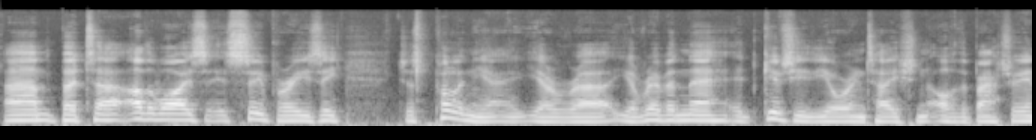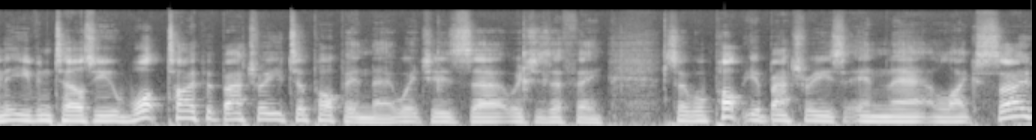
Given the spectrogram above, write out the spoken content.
Um, but uh, otherwise, it's super easy. Just pulling your your uh, your ribbon there, it gives you the orientation of the battery, and it even tells you what type of battery to pop in there, which is uh, which is a thing. So we'll pop your batteries in there like so.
